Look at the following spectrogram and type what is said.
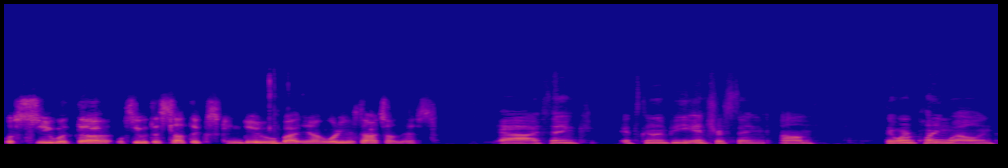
we'll see what the we'll see what the Celtics can do. But you know, what are your thoughts on this? Yeah, I think it's gonna be interesting. Um, they weren't playing well, and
